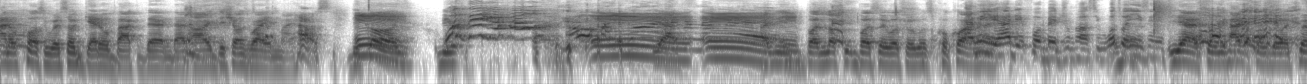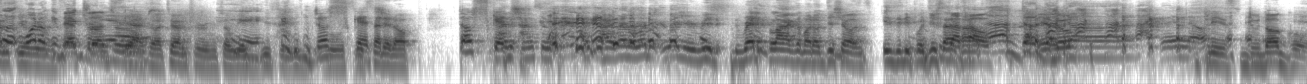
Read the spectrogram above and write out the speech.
And of course, we were so ghetto back then that our auditions were in my house because. we- Oh my eh, god, Yeah. I remember. Eh, I mean, but lucky, but so it was, it was Coco. I and mean, you had a four-bedroom house. What were you using it for? Yeah, so we had so there were two empty So one of the bedrooms. Yeah. Yeah, so there were two empty rooms. So we, Yeah. this, we, Just we sketch. set it up. Just And, sketch. and so I, I remember when, when you read red flags about auditions, is it the producer's That's house? how. Ah, you know? I know. Please do not go.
